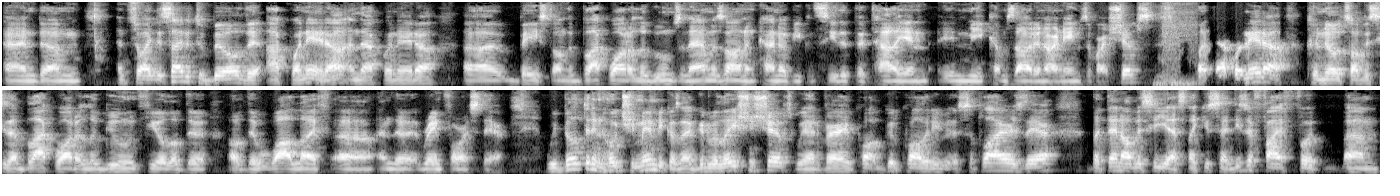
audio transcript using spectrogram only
And, um, and so I decided to build the Aquanera and the Aquanera uh, based on the Blackwater lagoons in the Amazon, and kind of you can see that the Italian in me comes out in our names of our ships. But Aquanera connotes obviously that Blackwater lagoon feel of the of the wildlife uh, and the rainforest there. We built it in Ho Chi Minh because I had good relationships. We had very good quality suppliers there. But then, obviously, yes, like you said, these are five foot um,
